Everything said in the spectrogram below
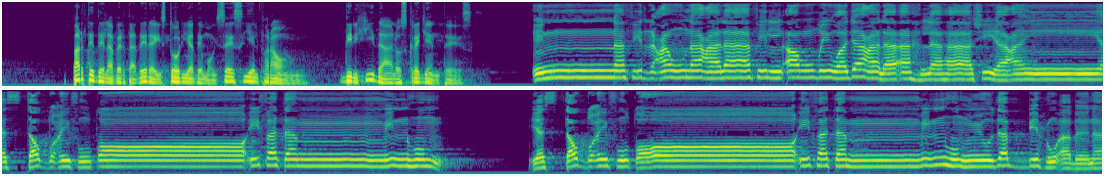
parte de la verdadera historia de Moisés y el faraón, dirigida a los creyentes. Inna fir'aun ala fil ardi wa ja'ala ahlaha shi'an yastad'ifu ta'ifatan minhum يستضعف طائفة منهم يذبح أبناءهم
